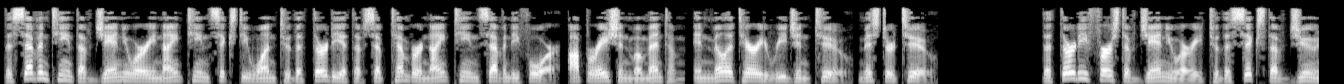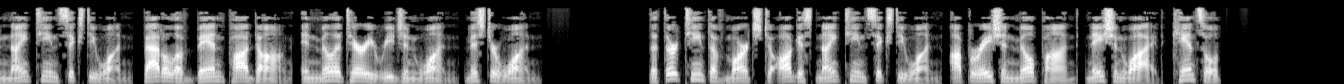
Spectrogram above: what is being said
the 17th of January 1961 to the 30th of September 1974, Operation Momentum in Military Region 2, Mr. 2. The 31st of January to the 6th of June 1961, Battle of Ban Pa Dong in Military Region 1, Mr. 1. The 13th of March to August 1961, Operation Millpond, nationwide, cancelled.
